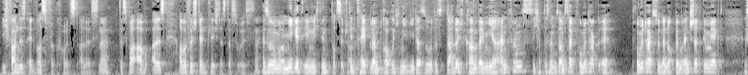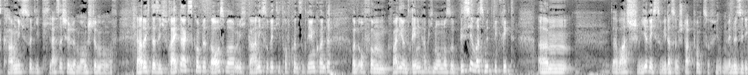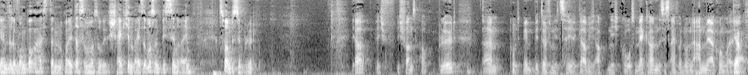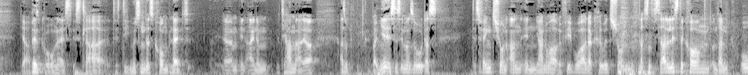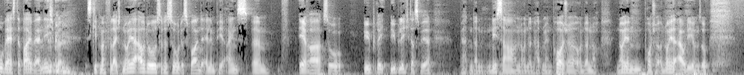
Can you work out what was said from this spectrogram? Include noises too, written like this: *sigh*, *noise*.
ich fand es etwas verkürzt alles. Ne? Das war alles, aber verständlich, dass das so ist. Ne? Also aber mir geht es ähnlich. Den, trotzdem den Zeitplan brauche ich nie wieder so. Das, dadurch kam bei mir anfangs, ich habe das am Samstagvormittag, äh, vormittags und dann auch beim Rennstart gemerkt, es kam nicht so die klassische Le Mans-Stimmung auf. Dadurch, dass ich freitags komplett raus war, mich gar nicht so richtig darauf konzentrieren konnte und auch vom Quali und Training habe ich nur immer so ein bisschen was mitgekriegt. Ähm, da war es schwierig, so wieder so einen Startpunkt zu finden. Wenn du so die ganze Le Mans-Woche hast, dann rollt das immer so scheibchenweise, immer so ein bisschen rein. Das war ein bisschen blöd. Ja, ich, ich fand es auch blöd. Ähm, gut, wir, wir, dürfen jetzt hier, glaube ich, auch nicht groß meckern. Das ist einfach nur eine Anmerkung, weil ja, ja Corona ist, ist klar, das, die müssen das komplett ähm, in einem, die haben ja, also bei mir ist es immer so, dass das fängt schon an in Januar oder Februar, da kribbelt es schon, *laughs* dass die Starterliste kommt und dann, oh, wer ist dabei, wer nicht. Oder es gibt mal vielleicht neue Autos oder so. Das war in der LMP1-Ära ähm, so übrig, üblich, dass wir, wir hatten dann Nissan und dann hatten wir einen Porsche und dann noch neuen Porsche und neue Audi und so.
